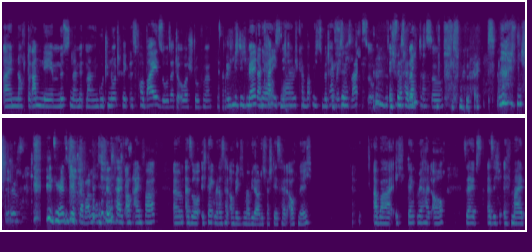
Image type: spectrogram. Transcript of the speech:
einen noch dran nehmen müssen, damit man eine gute Note kriegt, ist vorbei so seit der Oberstufe. Ja. Wenn ich mich nicht melde, dann ja, kann ich es nicht, dann habe ich keinen Bock, mich zu beteiligen, weil ich nicht weiß so. Ich finde halt auch, das so. Tut mir leid. Ich finde halt auch einfach, ähm, also ich denke mir das halt auch wirklich immer wieder und ich verstehe es halt auch nicht. Aber ich denke mir halt auch, selbst, also ich, ich meine,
